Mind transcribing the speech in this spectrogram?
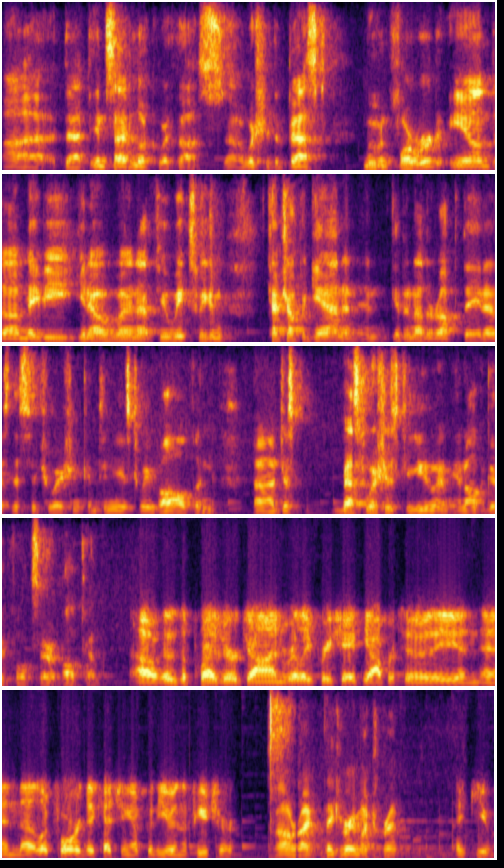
that inside look with us. Wish you the best moving forward, and maybe you know in a few weeks we can catch up again and, and get another update as this situation continues to evolve. And just best wishes to you and, and all the good folks there at Balchem. Oh, it was a pleasure, John. Really appreciate the opportunity and, and uh, look forward to catching up with you in the future. All right. Thank you very much, Brent. Thank you.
